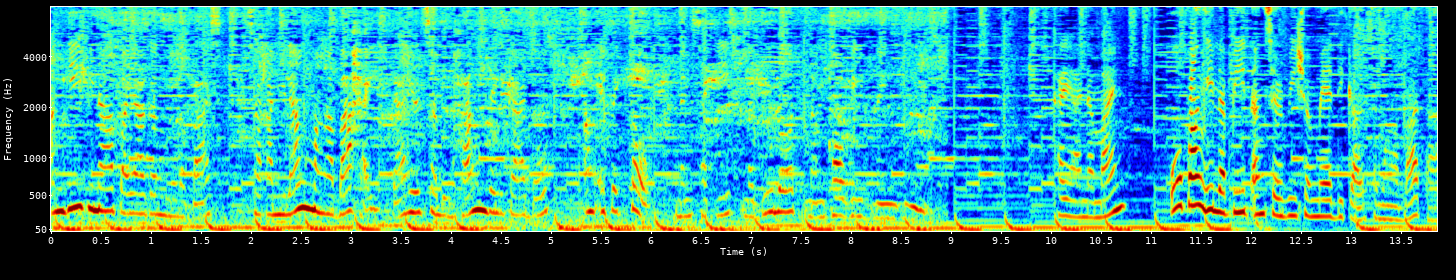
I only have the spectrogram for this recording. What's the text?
ang di pinapayagang lumabas sa kanilang mga bahay dahil sa lubhang delikado ang epekto ng sakit na dulot ng COVID-19. Kaya naman, upang ilapit ang serbisyo medical sa mga bata,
